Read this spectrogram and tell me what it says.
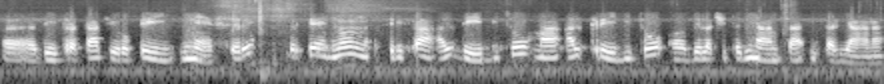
eh, dei trattati europei in essere perché non si rifà al debito ma al credito eh, della cittadinanza italiana.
